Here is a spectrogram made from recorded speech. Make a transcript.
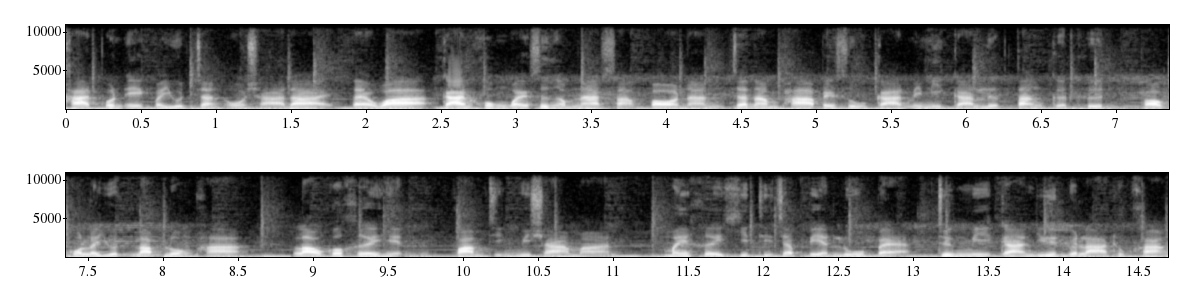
ขาดพลเอกประยุทธ์จันโอชาได้ แต่ว่าการคงไว้ซึ่งอำนาจ3ปอนั้น จะนำพาไปสู่การไม่มีการเลือกตั้งเกิดขึ้น เพราะกลยุทธ์รับลวงพาเราก็เคยเห็นความจริงวิชามาน ไม่เคยคิดที่จะเปลี่ยนรูปแบบ จึงมีการยืดเวลาทุกครั้ง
